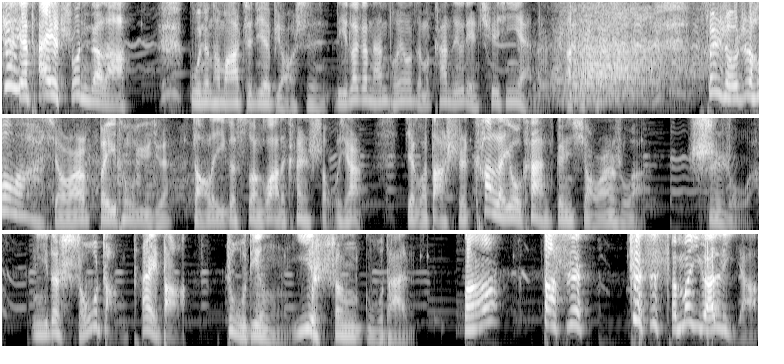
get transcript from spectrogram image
这也太顺着了。姑娘他妈直接表示：“你那个男朋友怎么看着有点缺心眼呢？”分手之后啊，小王悲痛欲绝，找了一个算卦的看手相，结果大师看了又看，跟小王说：“施主啊，你的手掌太大，注定一生孤单。”啊，大师。这是什么原理呀？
